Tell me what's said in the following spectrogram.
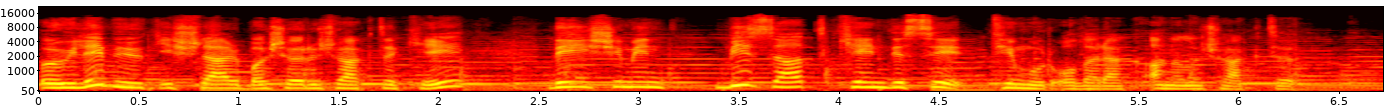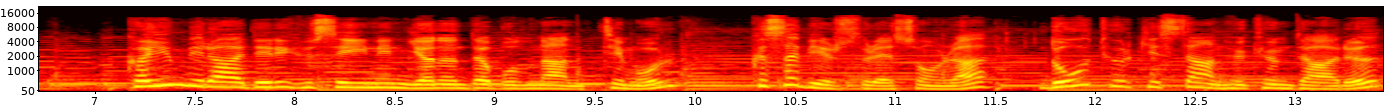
Öyle büyük işler başaracaktı ki, değişimin bizzat kendisi Timur olarak anılacaktı. Kayınbiraderi Hüseyin'in yanında bulunan Timur, kısa bir süre sonra Doğu Türkistan hükümdarı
